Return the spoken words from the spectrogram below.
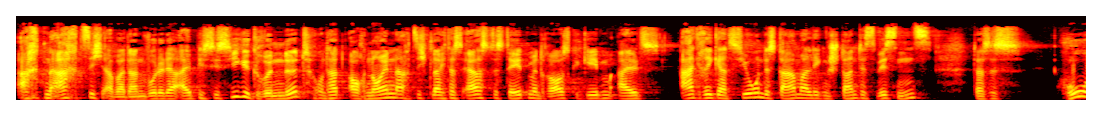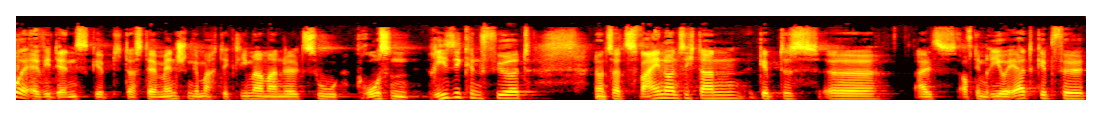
88 aber dann wurde der IPCC gegründet und hat auch 89 gleich das erste Statement rausgegeben als Aggregation des damaligen Stand des Wissens, dass es hohe Evidenz gibt, dass der menschengemachte Klimawandel zu großen Risiken führt. 1992 dann gibt es äh, als auf dem Rio Erdgipfel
